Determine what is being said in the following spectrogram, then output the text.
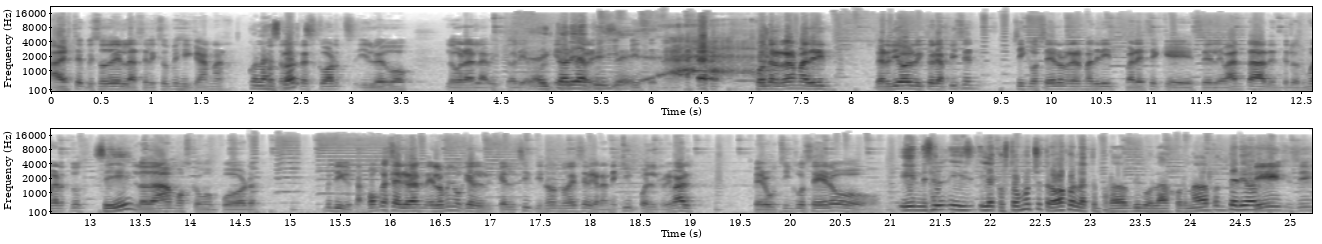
a este episodio de la selección mexicana. ¿Con las contra Escorts? Escorts y luego logra la victoria. La Victoria y Pilsen. contra el Real Madrid. Perdió el Victoria Pisen 5-0. Real Madrid parece que se levanta de entre los muertos. sí, Lo dábamos como por. Digo, tampoco es el gran. Es lo mismo que el, que el City, ¿no? No es el gran equipo, el rival. Pero un 5-0. y, y- y le costó mucho trabajo la temporada, digo, la jornada anterior. Sí, sí, sí.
